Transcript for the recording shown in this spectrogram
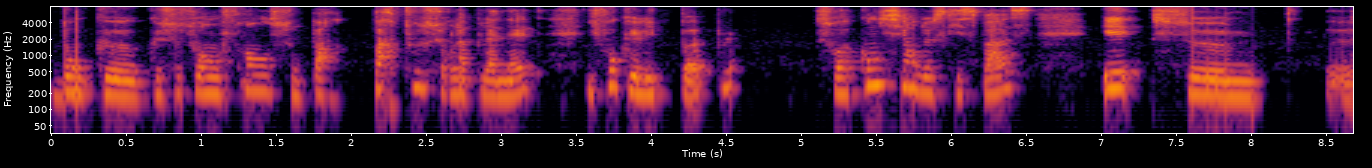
Donc, euh, que ce soit en France ou partout sur la planète, il faut que les peuples soient conscients de ce qui se passe et se, euh,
